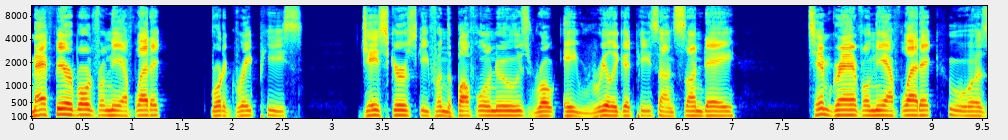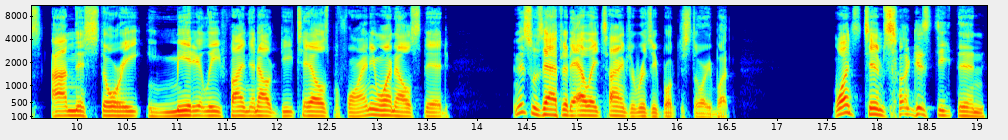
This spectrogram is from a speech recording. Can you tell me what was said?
Matt Fairburn from The Athletic wrote a great piece. Jay Skurski from the Buffalo News wrote a really good piece on Sunday. Tim Graham from The Athletic, who was on this story immediately finding out details before anyone else did. And this was after the LA Times originally broke the story. But once Tim sunk his teeth in,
